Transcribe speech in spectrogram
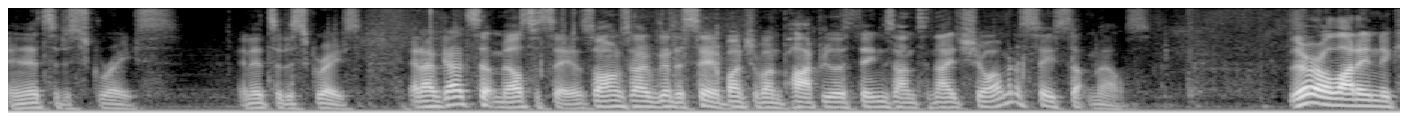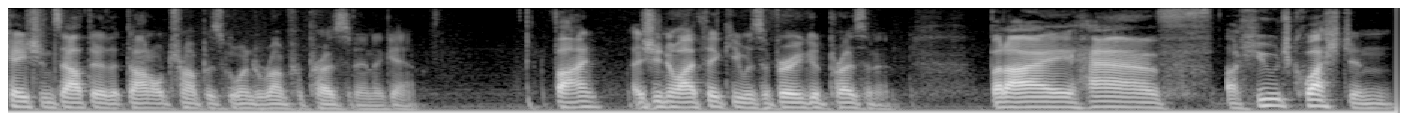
and it's a disgrace and it's a disgrace. And I've got something else to say. As long as I'm going to say a bunch of unpopular things on tonight's show, I'm going to say something else. There are a lot of indications out there that Donald Trump is going to run for president again. fine. As you know, I think he was a very good president. But I have a huge question,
